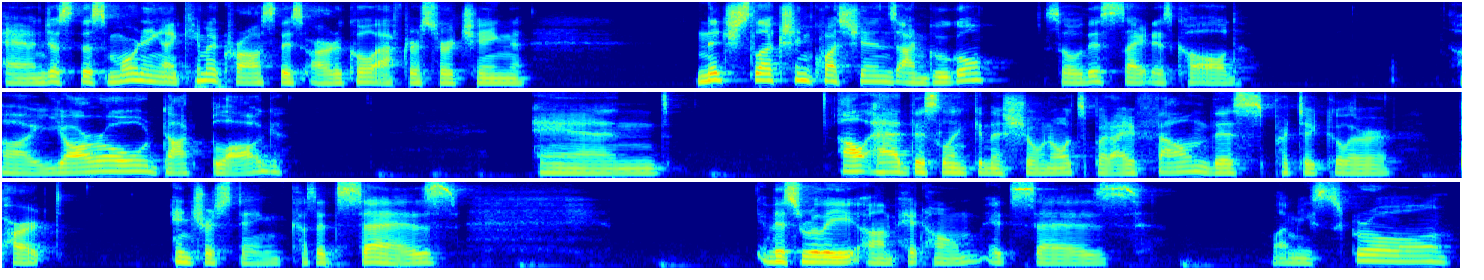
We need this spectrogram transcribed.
and just this morning, I came across this article after searching niche selection questions on Google. So this site is called uh, yaro.blog and I'll add this link in the show notes, but I found this particular part interesting because it says this really um, hit home. It says, let me scroll.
